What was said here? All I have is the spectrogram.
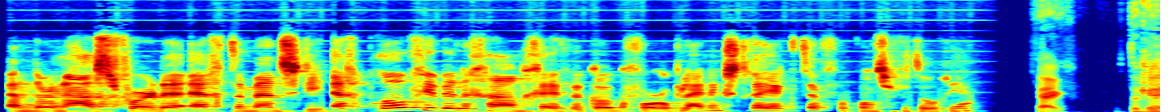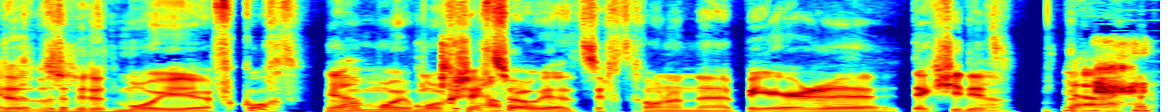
En daarnaast voor de echte mensen die echt profi willen gaan, geef ik ook voor opleidingstrajecten voor conservatoria. Wat heb, Kijk, je dat, dat wat heb je dat mooi eh, verkocht? Ja? Mooi, mooi Dankjewel. gezegd zo. Ja, het is echt gewoon een PR-tekstje dit. Ja. Ja.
